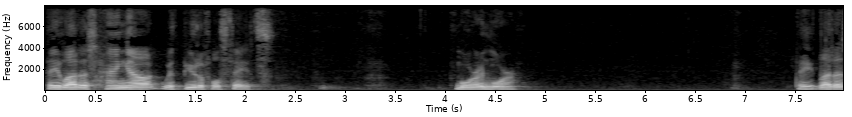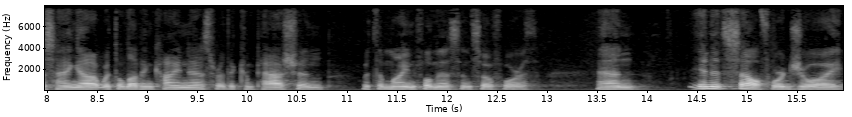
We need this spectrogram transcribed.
they let us hang out with beautiful states more and more. They let us hang out with the loving kindness or the compassion, with the mindfulness and so forth. And in itself, or joy,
